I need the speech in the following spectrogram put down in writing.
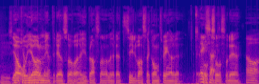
Mm. Så Ja och gör de inte det så har ju brassarna rätt sylvassa kontringar Exakt. också så det Ja,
